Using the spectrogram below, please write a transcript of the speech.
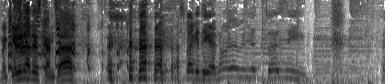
Me quiero ir a descansar. Es para que te digan, no, ya le así.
